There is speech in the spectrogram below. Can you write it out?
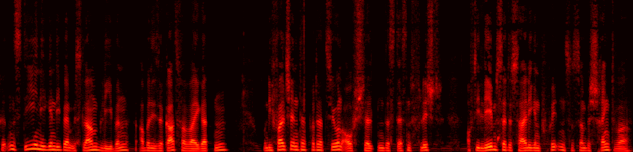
Drittens diejenigen, die beim Islam blieben, aber die Zakat verweigerten und die falsche Interpretation aufstellten, dass dessen Pflicht auf die Lebenszeit des heiligen Propheten zusammen beschränkt war.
